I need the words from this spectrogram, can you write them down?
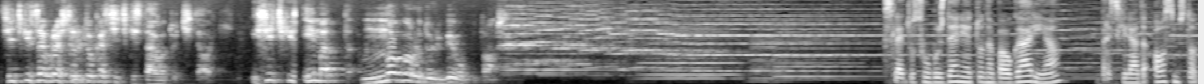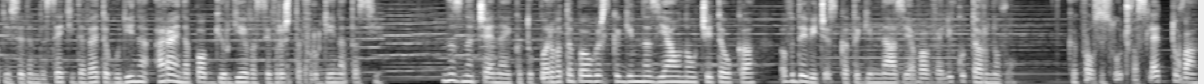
Всички се връщат тук, всички стават учителки. И всички имат много родолюбиво потомство. След освобождението на България, през 1879 г. Райна Поп Георгиева се връща в родината си. Назначена е като първата българска гимназиална учителка в девическата гимназия в Велико Търново. Какво се случва след това?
